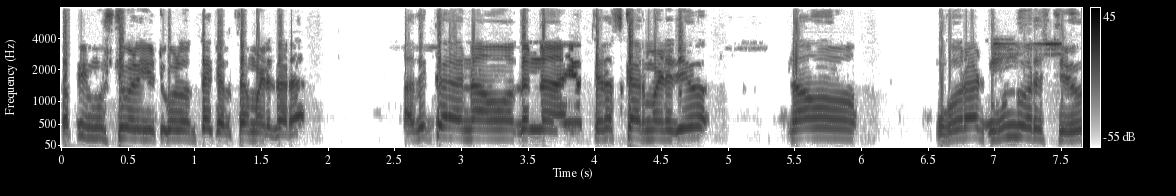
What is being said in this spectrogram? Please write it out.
ಕಪಿ ಮುಷ್ಟಿ ಒಳಗೆ ಇಟ್ಕೊಳ್ಳುವಂತ ಕೆಲಸ ಮಾಡಿದಾರ. ಅದಕ್ಕೆ ನಾವು ಅದನ್ನ ತಿರಸ್ಕಾರ ಮಾಡಿದೀವಿ. ನಾವು ಹೋರಾಟ ಮುಂದುವರಿಸ್ತೀವಿ.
